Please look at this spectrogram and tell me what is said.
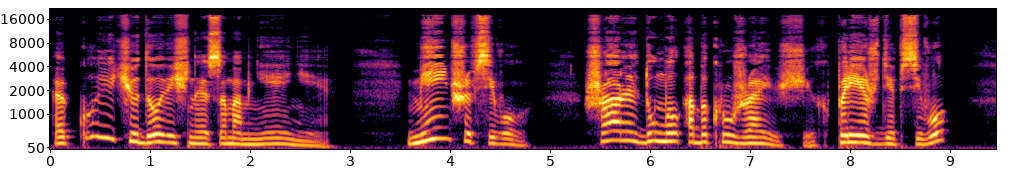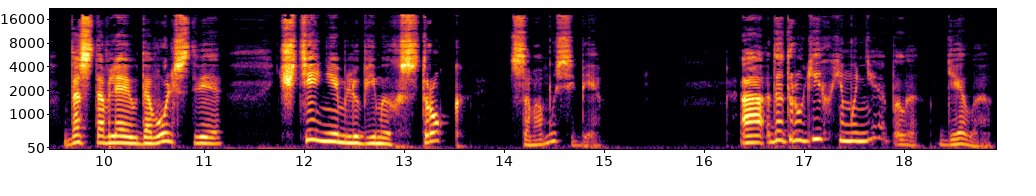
Какое чудовищное самомнение! Меньше всего Шарль думал об окружающих, прежде всего доставляя удовольствие чтением любимых строк самому себе. А до других ему не было дела.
